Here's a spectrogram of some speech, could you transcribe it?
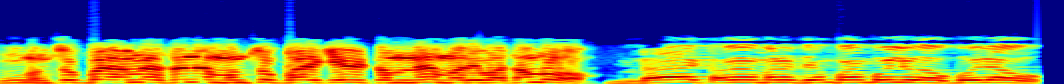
મનસુખભાઈ અમે છે ને મનસુખભાઈ કેવી તમને મારી વાત સાંભળો? ના તમે મને જેમ ભાઈ બોલ્યો બોલ્યા હો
